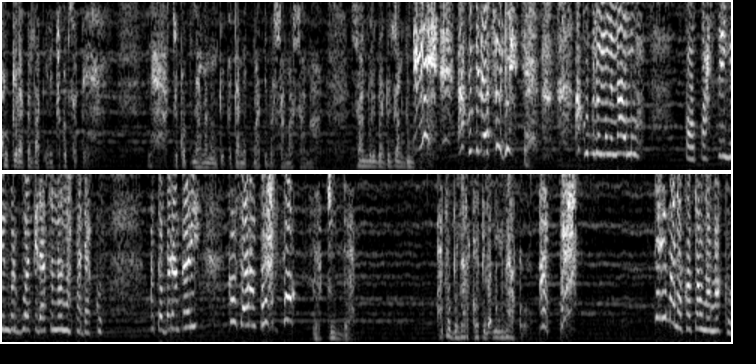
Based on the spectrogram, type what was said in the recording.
Kukira tempat ini cukup sepi. Ya, cukup nyaman untuk kita nikmati bersama-sama sambil berbincang-bincang. Eh, aku tidak sudi. Aku belum mengenalmu. Kau pasti ingin berbuat tidak senonoh padaku. Atau barangkali kau seorang perampok. Lu Jinggan, apa benar kau tidak mengenalku? Apa? Dari mana kau tahu namaku?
